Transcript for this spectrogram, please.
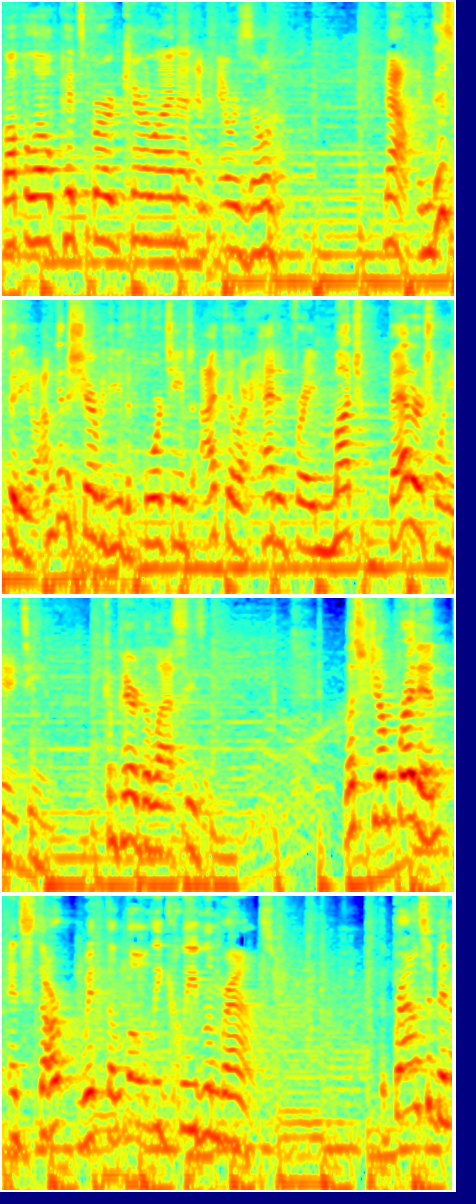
Buffalo, Pittsburgh, Carolina, and Arizona. Now, in this video, I'm going to share with you the four teams I feel are headed for a much better 2018 compared to last season. Let's jump right in and start with the lowly Cleveland Browns. The Browns have been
